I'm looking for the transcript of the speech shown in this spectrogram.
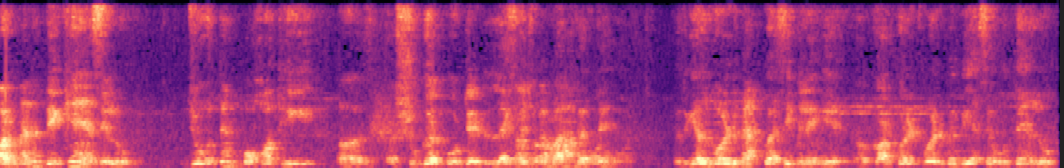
और मैंने देखे हैं ऐसे लोग जो होते हैं बहुत ही शुगर कोटेड लैंग्वेज में में, बात हाँ, करते हैं। रियल वर्ल्ड में आपको ऐसे ही मिलेंगे। कॉर्पोरेट वर्ल्ड में भी ऐसे होते हैं लोग।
